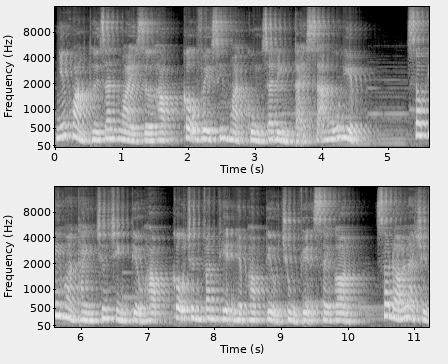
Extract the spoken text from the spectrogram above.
Những khoảng thời gian ngoài giờ học, cậu về sinh hoạt cùng gia đình tại xã Ngũ Hiệp. Sau khi hoàn thành chương trình tiểu học, cậu Trần Văn Thiện nhập học tiểu chủng viện Sài Gòn, sau đó là chuyển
